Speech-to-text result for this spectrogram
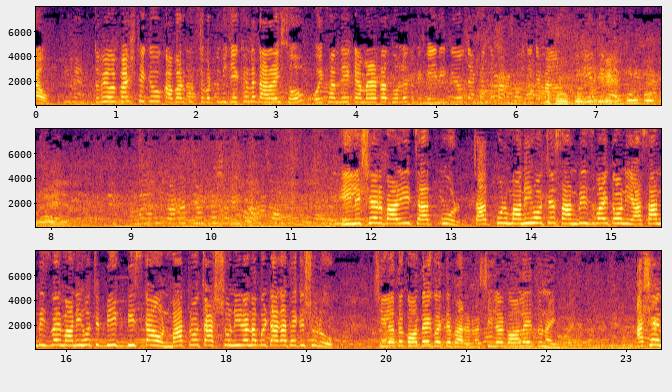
নাও। তুমি ওই পাশ থেকেও কভার করতে পারো। তুমি যেখানে দাঁড়াইছো ওইখান থেকে ক্যামেরাটা ধরলে তুমি এই দিকেও দেখাতে পারছ ওইদিকে ইলিশের বাড়ি চাঁদপুর। চাঁদপুর মানি হচ্ছে সানবিজ বাই টনি আর সানবিজ বাই মানি হচ্ছে বিগ ডিসকাউন্ট মাত্র চারশো নিরানব্বই টাকা থেকে শুরু। শিলা তো কথাই করতে পারে না, শিলার গলায় তো নাই। আসেন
